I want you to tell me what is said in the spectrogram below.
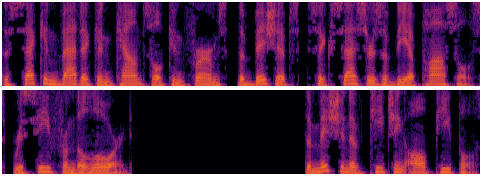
The Second Vatican Council confirms, the bishops, successors of the Apostles, receive from the Lord, the mission of teaching all peoples,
